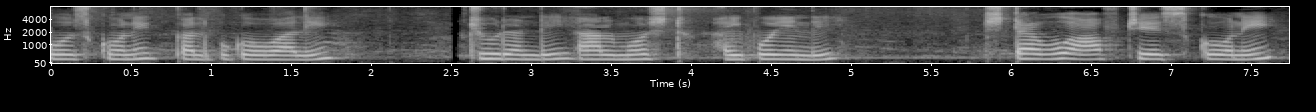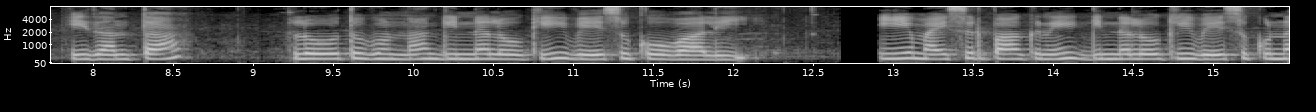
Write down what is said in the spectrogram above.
పోసుకొని కలుపుకోవాలి. చూడండి ఆల్మోస్ట్ అయిపోయింది. స్టవ్ ఆఫ్ చేసుకొని ఇదంతా లోతుగున్న గిన్నెలోకి వేసుకోవాలి. ఈ మైసూర్పాకుని గిన్నెలోకి వేసుకున్న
